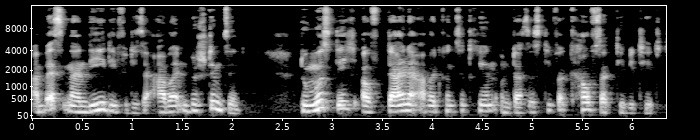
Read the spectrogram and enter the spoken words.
Am besten an die, die für diese Arbeiten bestimmt sind. Du musst dich auf deine Arbeit konzentrieren und das ist die Verkaufsaktivität.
